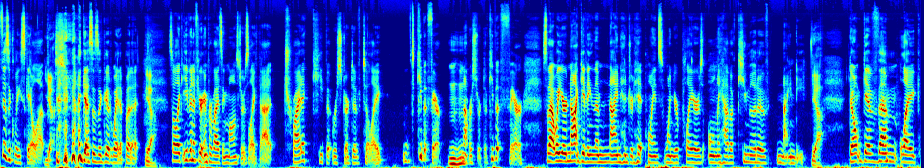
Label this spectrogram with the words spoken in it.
physically scale up Yes. i guess is a good way to put it Yeah. so like even if you're improvising monsters like that try to keep it restrictive to like to keep it fair Mm-hmm. not restrictive keep it fair so that way you're not giving them 900 hit points when your players only have a cumulative 90 Yeah. don't give them like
